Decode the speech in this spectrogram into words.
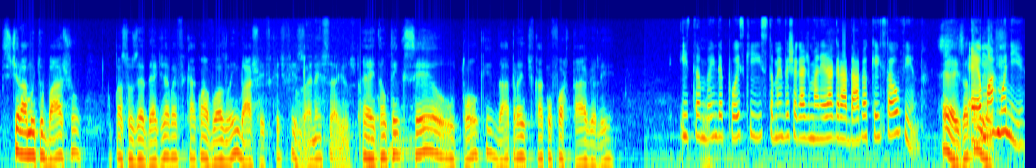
Se tirar muito baixo, o pastor Zedek já vai ficar com a voz lá embaixo, aí fica Não difícil. vai nem sair. os- É, então tem que ser o tom que dá para a gente ficar confortável ali. E também depois que isso também vai chegar de maneira agradável a quem está ouvindo. É, exatamente. É uma harmonia.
